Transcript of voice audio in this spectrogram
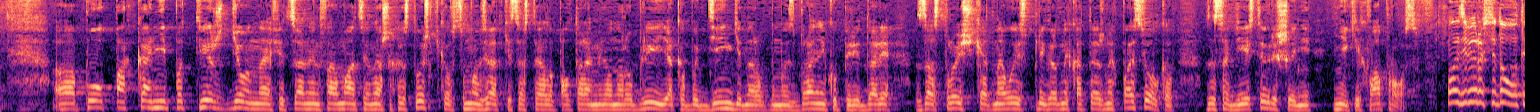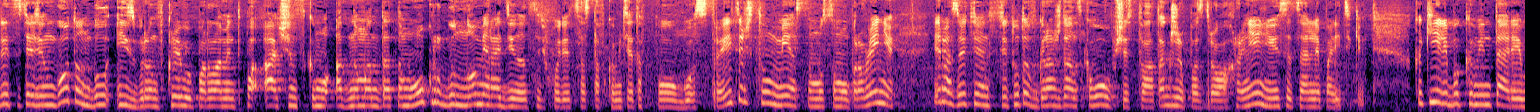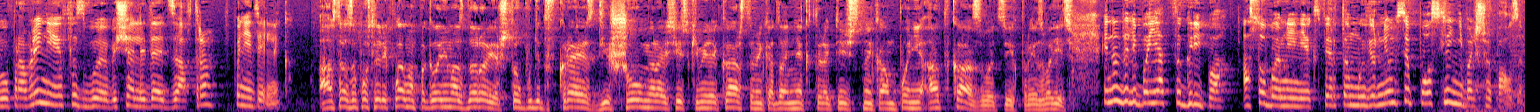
А, По пока не подтвержденной официальной информации наших источников, сумма взятки составила полтора миллиона рублей. Якобы деньги народному избраннику передали застройщики одного из пригородных коттеджных поселков за содействие в решении неких вопросов. Владимиру Седову 31 год. Он был избран в Краевой парламент по Ачинскому одномандатному округу номер 11. Входит в состав комитетов по госстроительству, местному самоуправлению и развитию институтов гражданского общества, а также по здравоохранению и социальной политике. Какие-либо комментарии в управлении ФСБ обещали дать завтра, в понедельник. А сразу после рекламы поговорим о здоровье. Что будет в крае с дешевыми российскими лекарствами, когда некоторые отечественные компании отказываются их производить? И надо ли бояться гриппа? Особое мнение эксперта мы вернемся после небольшой паузы.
